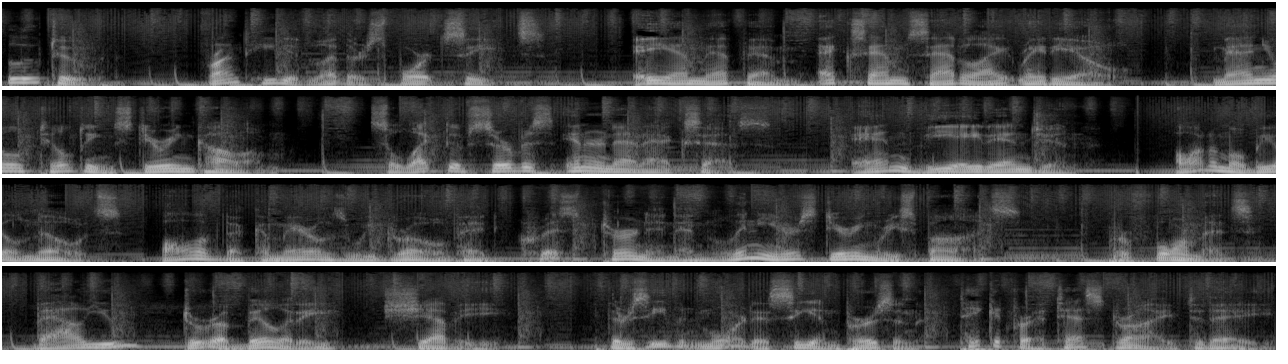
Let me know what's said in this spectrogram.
Bluetooth, front heated leather sport seats, AM FM XM satellite radio, manual tilting steering column, selective service internet access, and V8 engine. Automobile notes all of the Camaros we drove had crisp turn-in and linear steering response. Performance, value, durability, Chevy. There's even more to see in person. Take it for a test drive today.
